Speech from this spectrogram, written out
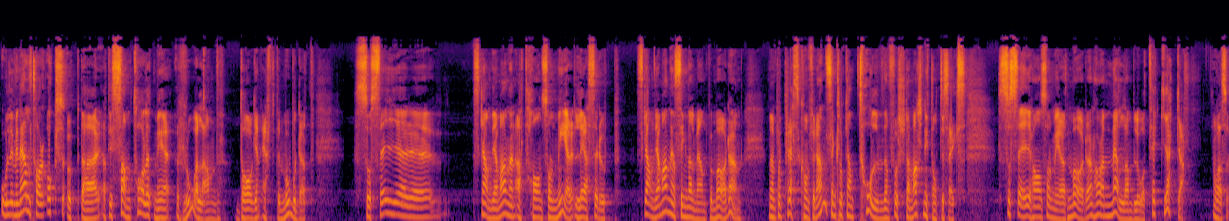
Olle Minell tar också upp det här att i samtalet med Roland dagen efter mordet så säger eh, Skandiamannen att Hans Holmér läser upp Skandiamannens signalement på mördaren. Men på presskonferensen klockan 12 den 1 mars 1986 så säger Hans Holmér att mördaren har en mellanblå täckjacka. Och alltså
